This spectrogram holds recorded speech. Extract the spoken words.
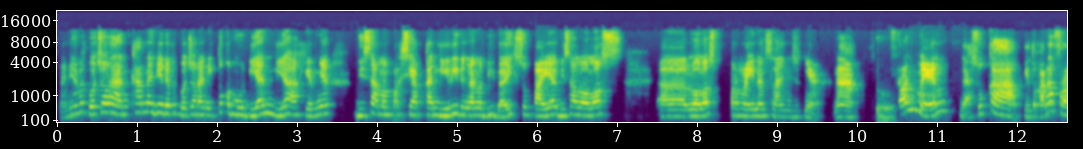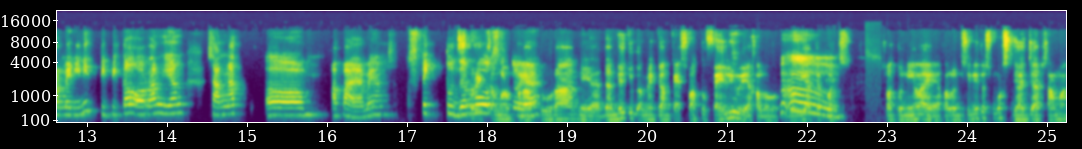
Nah dia dapat bocoran. Karena dia dapat bocoran itu kemudian dia akhirnya bisa mempersiapkan diri dengan lebih baik supaya bisa lolos eh, lolos permainan selanjutnya. Nah Tuh. frontman nggak suka gitu karena frontman ini tipikal orang yang sangat em, apa ya namanya stick to the rules sama gitu ya. peraturan ya dan dia juga megang kayak suatu value ya kalau gue lihat ya coach suatu nilai ya kalau di sini tuh semua sejajar sama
